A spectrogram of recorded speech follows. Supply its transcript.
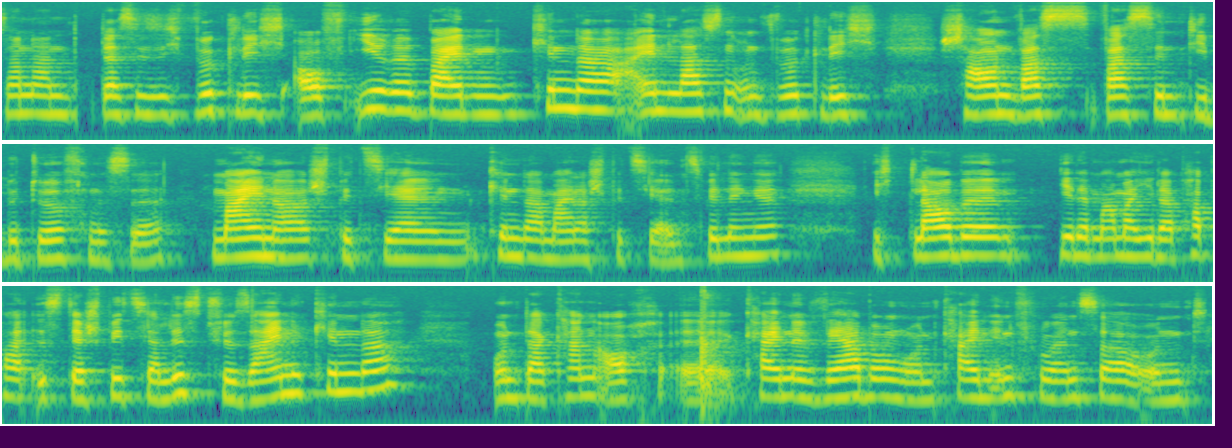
sondern dass sie sich wirklich auf ihre beiden Kinder einlassen und wirklich schauen, was, was sind die Bedürfnisse meiner speziellen Kinder, meiner speziellen Zwillinge. Ich glaube, jede Mama, jeder Papa ist der Spezialist für seine Kinder und da kann auch äh, keine Werbung und kein Influencer und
